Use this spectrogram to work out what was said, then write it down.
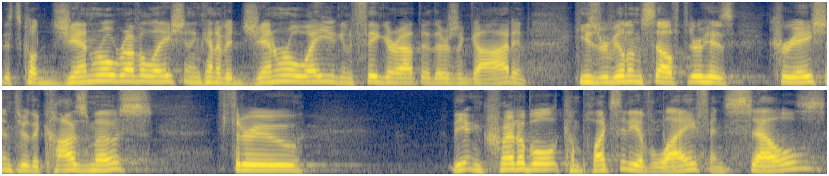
it's called general revelation, in kind of a general way you can figure out that there's a God, and He's revealed Himself through His creation, through the cosmos, through the incredible complexity of life and cells,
